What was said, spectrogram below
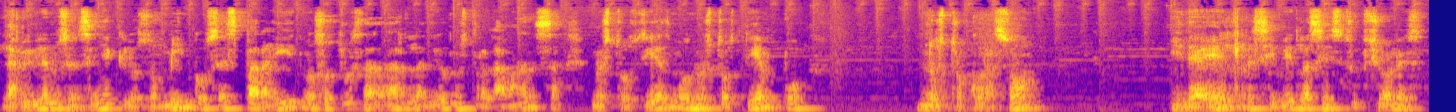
La Biblia nos enseña que los domingos es para ir nosotros a darle a Dios nuestra alabanza, nuestros diezmos, nuestro tiempo, nuestro corazón y de Él recibir las instrucciones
